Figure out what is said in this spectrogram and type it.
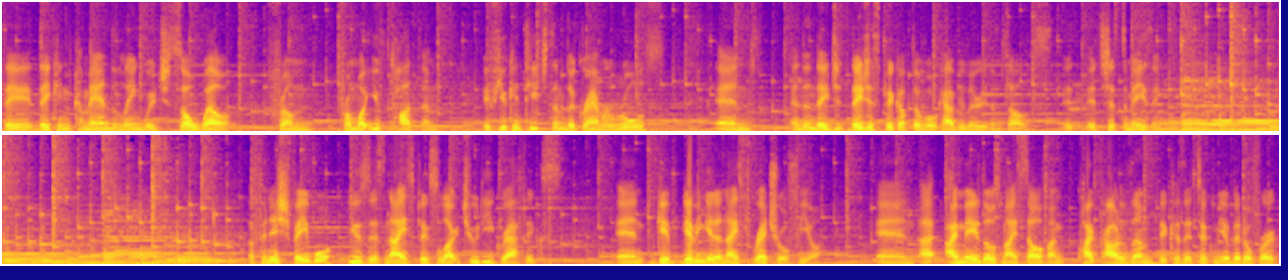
they, they can command the language so well from, from what you've taught them. If you can teach them the grammar rules and, and then they, ju they just pick up the vocabulary themselves, it, it's just amazing. A Finnish Fable uses nice pixel art 2D graphics and give, giving it a nice retro feel. And I, I, made those myself. I'm quite proud of them because it took me a bit of work.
